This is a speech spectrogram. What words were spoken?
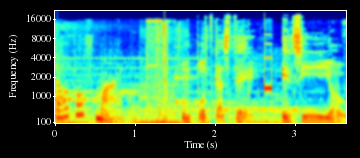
Top of Mind. Un podcast de El CEO.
